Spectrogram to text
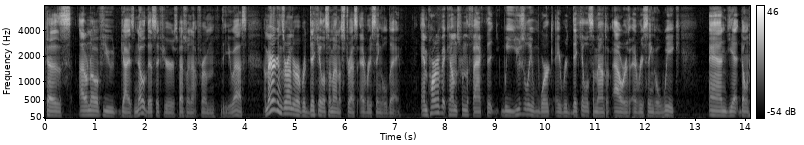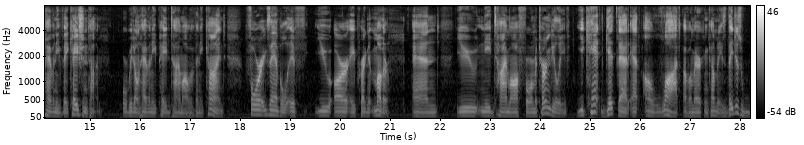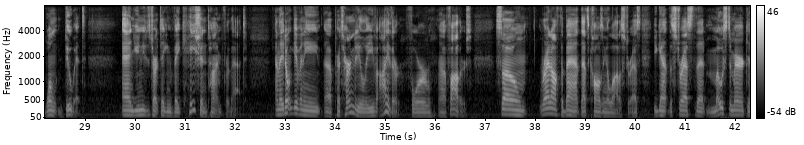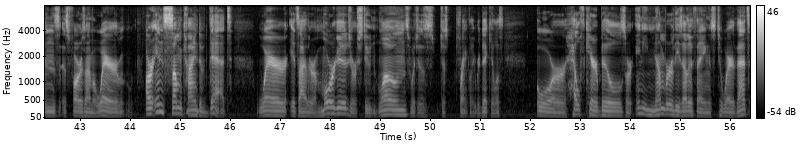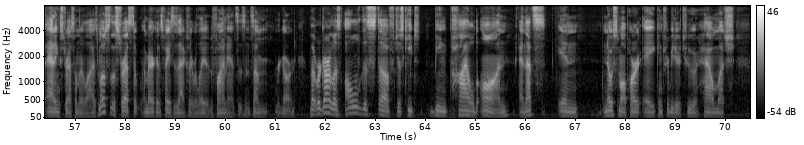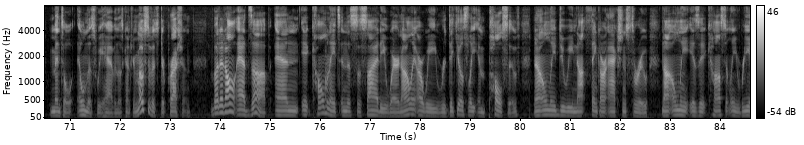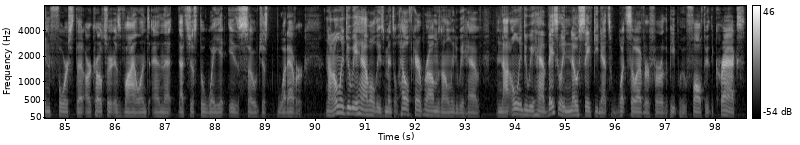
because I don't know if you guys know this, if you're especially not from the US, Americans are under a ridiculous amount of stress every single day. And part of it comes from the fact that we usually work a ridiculous amount of hours every single week and yet don't have any vacation time, or we don't have any paid time off of any kind. For example, if you are a pregnant mother and you need time off for maternity leave, you can't get that at a lot of American companies. They just won't do it and you need to start taking vacation time for that. And they don't give any uh, paternity leave either for uh, fathers. So, right off the bat, that's causing a lot of stress. You got the stress that most Americans, as far as I'm aware, are in some kind of debt where it's either a mortgage or student loans, which is just frankly ridiculous or healthcare bills or any number of these other things to where that's adding stress on their lives. Most of the stress that Americans face is actually related to finances in some regard. But regardless, all of this stuff just keeps being piled on, and that's in no small part a contributor to how much mental illness we have in this country. Most of it's depression. But it all adds up, and it culminates in this society where not only are we ridiculously impulsive, not only do we not think our actions through, not only is it constantly reinforced that our culture is violent and that that's just the way it is, so just whatever. Not only do we have all these mental health care problems, not only do we have not only do we have basically no safety nets whatsoever for the people who fall through the cracks,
